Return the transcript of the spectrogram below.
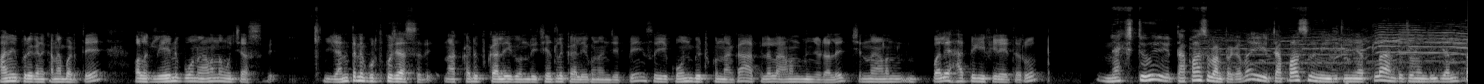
పానీపూరి కానీ కనబడితే వాళ్ళకి లేనిపోని ఆనందం వచ్చేస్తుంది. వెంటనే గుర్తుకొచ్చేస్తుంది. నాకు కడుపు ఖాళీగా ఉంది చేతులు ఖాళీగా ఉంది అని చెప్పి. సో ఈ కోన్ పెట్టుకున్నాక ఆ పిల్లలు ఆనందం చూడాలి. చిన్న ఆనందం భలే హ్యాపీగా ఫీల్ అవుతారు. నెక్స్ట్ ఈ టపాసులు అంటారు కదా ఈ టపాసులని వీటిని ఎట్లా అంటే చూడండి ఎంత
